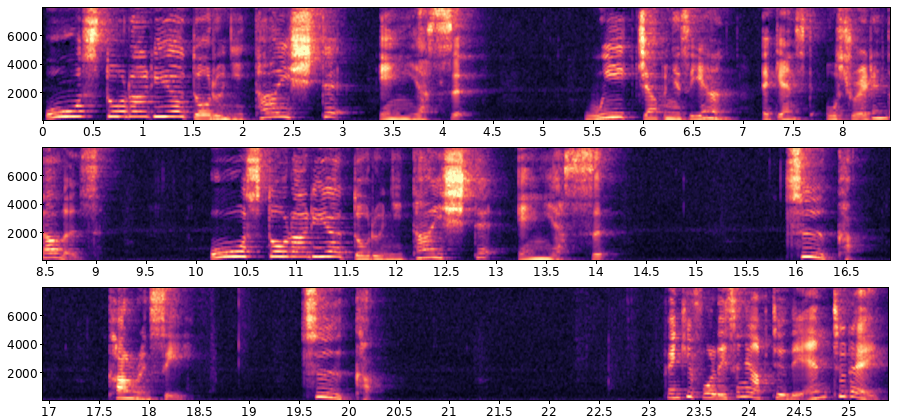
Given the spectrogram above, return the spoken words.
オーストラリアドルに対して円安 Weak Japanese yen against Australian dollars オーストラリアドルに対して 円安。通貨 currency 通貨 Thank you for listening up to the end today.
